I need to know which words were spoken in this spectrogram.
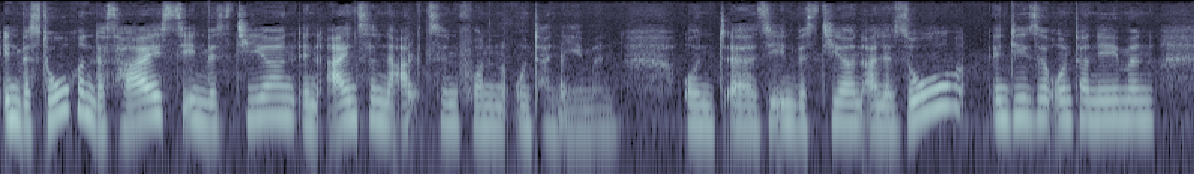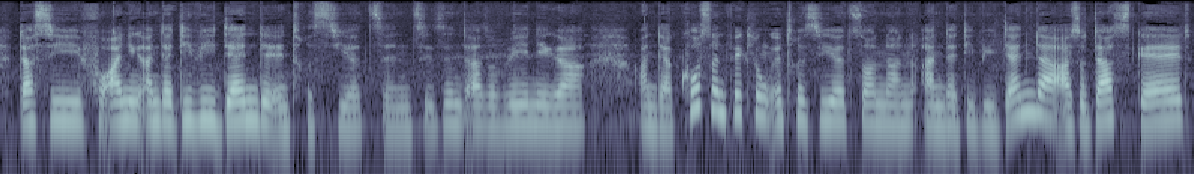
Investoren. Das heißt, sie investieren in einzelne Aktien von Unternehmen. Und äh, sie investieren alle so in diese Unternehmen, dass sie vor allen Dingen an der Dividende interessiert sind. Sie sind also weniger an der Kursentwicklung interessiert, sondern an der Dividende, also das Geld,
